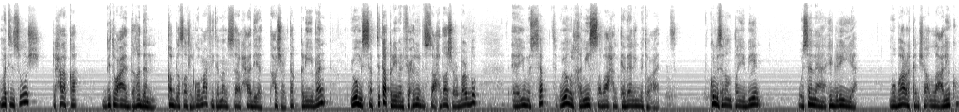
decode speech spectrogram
وما تنسوش الحلقة بتعاد غدا قبل صلاة الجمعة في تمام الساعة الحادية عشر تقريبا يوم السبت تقريبا في حدود الساعة 11 برضه آه، يوم السبت ويوم الخميس صباحا كذلك بتعاد. كل سنة وأنتم طيبين وسنة هجرية مباركة إن شاء الله عليكم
